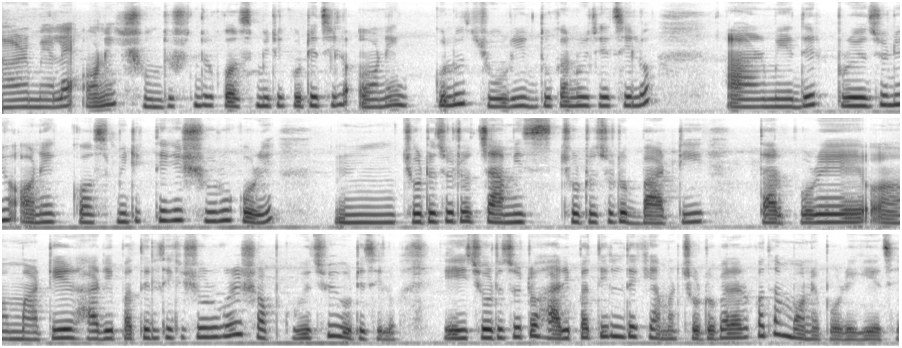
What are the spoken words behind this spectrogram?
আর মেলায় অনেক সুন্দর সুন্দর কসমেটিক উঠেছিল, অনেকগুলো চুড়ির দোকান উঠেছিল। আর মেয়েদের প্রয়োজনীয় অনেক কসমেটিক থেকে শুরু করে ছোট ছোট চামিচ, ছোট ছোট বাটি, তারপরে মাটির হাঁড়ি পাতিল থেকে শুরু করে সব কিছুই উঠেছিল। এই ছোট ছোট হাঁড়ি পাতিল দেখে আমার ছোটোবেলার কথা মনে পড়ে গিয়েছে।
